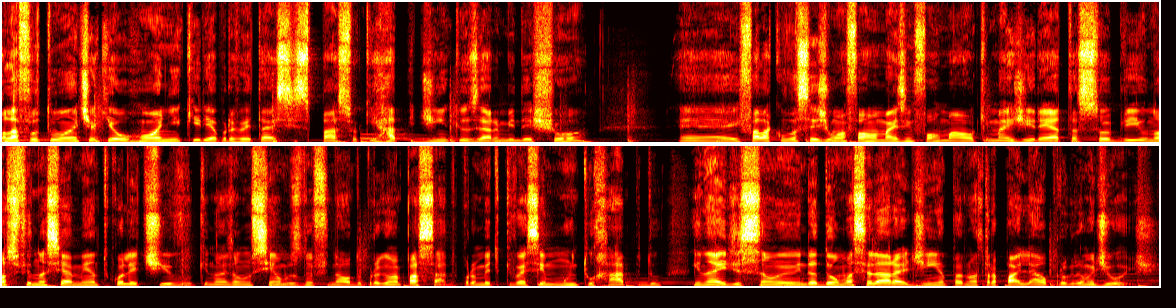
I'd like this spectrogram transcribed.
Olá, flutuante, aqui é o Rony. Queria aproveitar esse espaço aqui rapidinho que o Zero me deixou é, e falar com vocês de uma forma mais informal, aqui mais direta, sobre o nosso financiamento coletivo que nós anunciamos no final do programa passado. Prometo que vai ser muito rápido e na edição eu ainda dou uma aceleradinha para não atrapalhar o programa de hoje.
